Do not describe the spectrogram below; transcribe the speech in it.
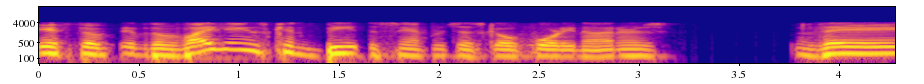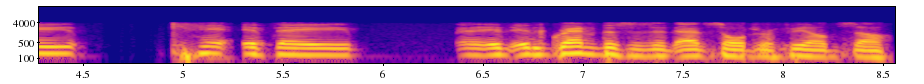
if the if the Vikings can beat the San Francisco 49ers, they can if they it, it, granted this is at, at Soldier Field, so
